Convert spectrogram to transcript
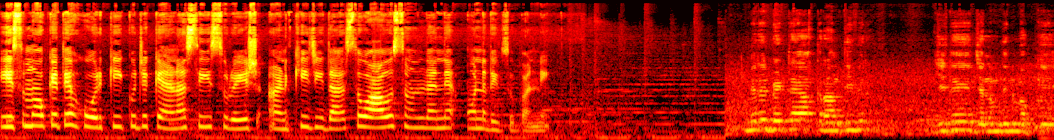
ਇਸ ਮੌਕੇ ਤੇ ਹੋਰ ਕੀ ਕੁਝ ਕਹਿਣਾ ਸੀ ਸੁਰੇਸ਼ ਅਣਖੀ ਜੀ ਦਾ, ਸੋ ਆਓ ਸੁਣ ਲੈਂਦੇ ਹਾਂ ਉਹਨਾਂ ਦੀ ਜ਼ੁਬਾਨੀ। ਮੇਰੇ ਬੇਟਾ ਕ੍ਰਾਂਤੀਵੀਰ ਜਿਹਦੇ ਜਨਮ ਦਿਨ ਮੌਕੇ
